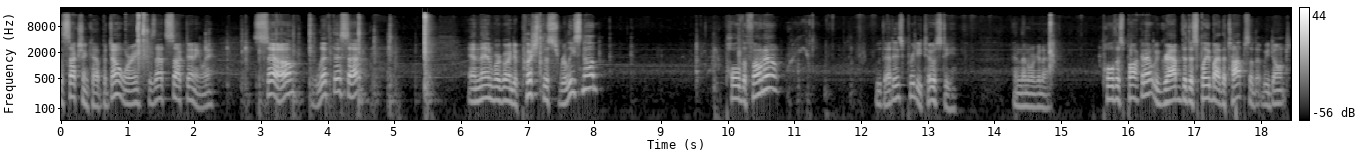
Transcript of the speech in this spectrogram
the suction cup, but don't worry, because that's sucked anyway. So, lift this up, and then we're going to push this release knob, pull the phone out. Ooh, that is pretty toasty. And then we're gonna pull this pocket out. We grab the display by the top so that we don't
